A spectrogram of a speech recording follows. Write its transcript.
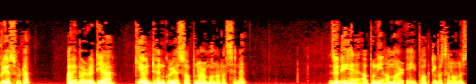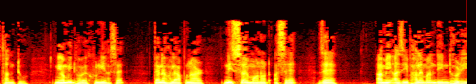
প্ৰিয় শ্ৰোতা আমি বাৰু এতিয়া কি অধ্যয়ন কৰি আছো আপোনাৰ মনত আছেনে? যদিহে আপুনি আমাৰ এই ভক্তিবচন অনুষ্ঠানটো নিয়মিতভাৱে শুনি আছে তেনেহলে আপোনাৰ নিশ্চয় মনত আছে যে আমি আজি ভালেমান দিন ধৰি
